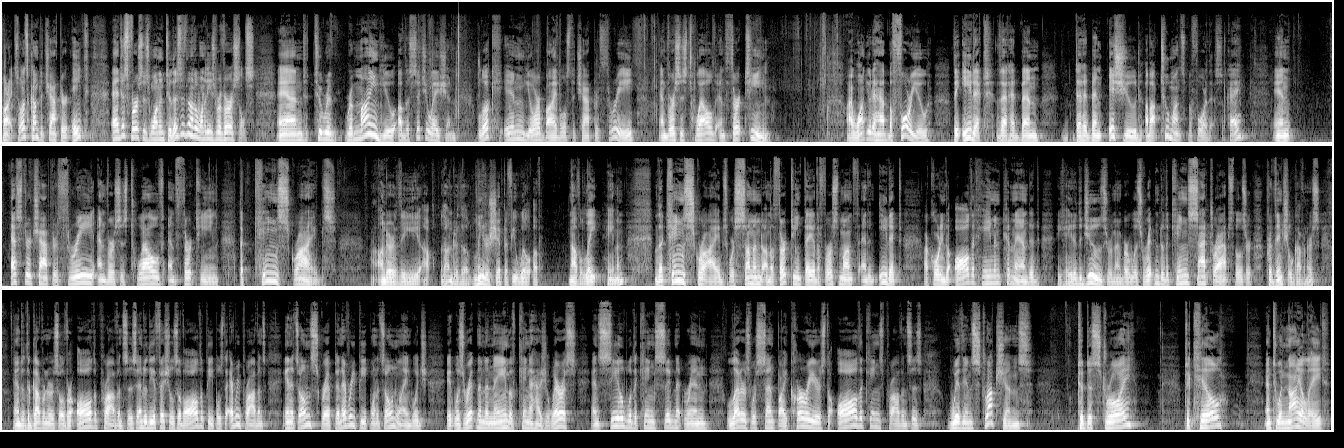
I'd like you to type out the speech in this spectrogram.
All right, so let's come to chapter 8. And just verses 1 and 2. This is another one of these reversals. And to re- remind you of the situation, look in your Bibles to chapter 3 and verses 12 and 13. I want you to have before you the edict that had been that had been issued about 2 months before this, okay? In Esther chapter 3 and verses 12 and 13, the king's scribes under the uh, under the leadership, if you will, of now the late Haman, the king's scribes were summoned on the thirteenth day of the first month, and an edict, according to all that Haman commanded, he hated the Jews, remember, was written to the king's satraps, those are provincial governors, and to the governors over all the provinces, and to the officials of all the peoples, to every province in its own script, and every people in its own language, it was written in the name of King Ahasuerus and sealed with the king's signet ring. Letters were sent by couriers to all the king's provinces with instructions to destroy, to kill, and to annihilate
